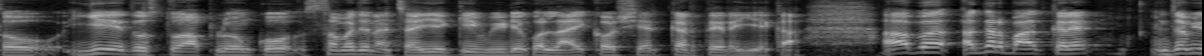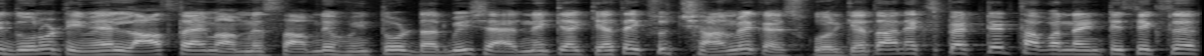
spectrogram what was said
तो ये दोस्तों आप लोगों को समझना चाहिए कि वीडियो को लाइक और शेयर करते रहिएगा। अब अगर बात करें, जब ये दोनों टीमें लास्ट टाइम आमने सामने हुई तो डरबी शायर ने क्या किया था? एक सौ छियानवे का स्कोर किया था। अनएक्सपेक्टेड था 196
